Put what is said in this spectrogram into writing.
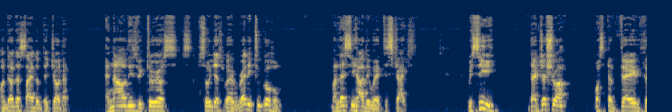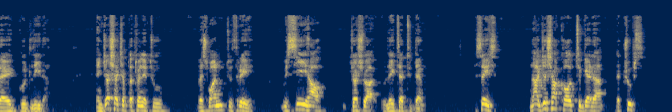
on the other side of the Jordan. And now these victorious soldiers were ready to go home. But let's see how they were discharged. We see that Joshua was a very, very good leader. In Joshua chapter 22, verse 1 to 3, we see how Joshua related to them. It says, Now Joshua called together the troops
